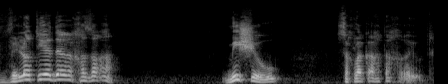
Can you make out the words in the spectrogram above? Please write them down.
ולא תהיה דרך חזרה. מישהו צריך לקחת אחריות.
